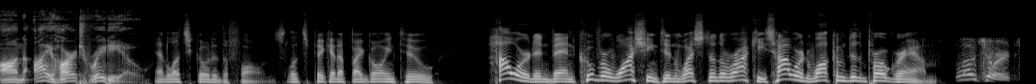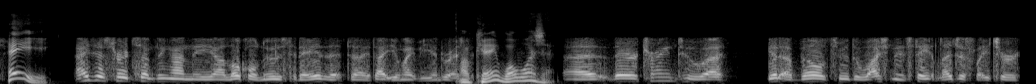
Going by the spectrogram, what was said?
on iHeartRadio. And let's go to the phones. Let's pick it up by going to Howard in Vancouver, Washington, west of the Rockies. Howard, welcome to the program. Hello, George. Hey. I just heard something on the uh, local news today that uh, I thought you might be interested. In. Okay, what was it? Uh, they're trying to uh, get a bill through the Washington State Legislature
